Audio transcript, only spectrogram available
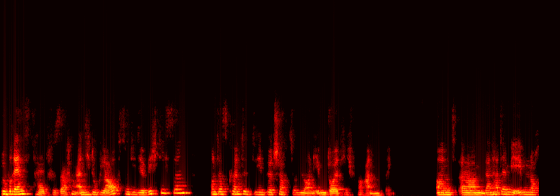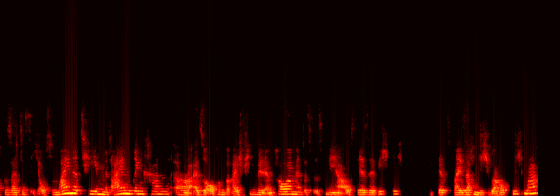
Du brennst halt für Sachen, an die du glaubst und die dir wichtig sind. Und das könnte die Wirtschaftsunion eben deutlich voranbringen. Und ähm, dann hat er mir eben noch gesagt, dass ich auch so meine Themen mit einbringen kann, äh, also auch im Bereich Female Empowerment. Das ist mir ja auch sehr, sehr wichtig. Es gibt ja zwei Sachen, die ich überhaupt nicht mag.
